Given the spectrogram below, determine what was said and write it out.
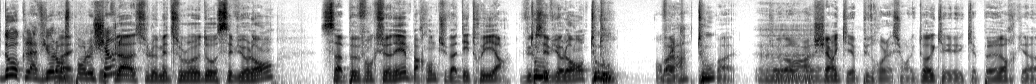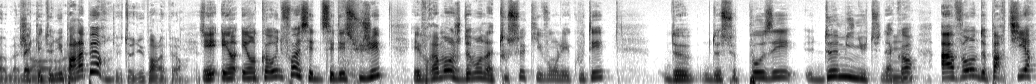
Donc, la violence Ouais. pour le chien, Donc là, se le mettre sous le dos, c'est violent. Ça peut fonctionner. Par contre, tu vas détruire, vu Tout. que c'est violent, tout. Tout. En voilà, fait. tout. Ouais. Euh, un chien qui a plus de relation avec toi, qui, est- qui a peur, qui a machin, bah, qui est tenu euh, par la peur. qui est tenu par la peur. Et, et- et encore une fois, c'est des sujets, et vraiment, je demande à tous ceux qui vont l'écouter de, de se poser deux minutes, d'accord Avant de partir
